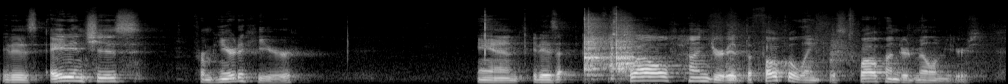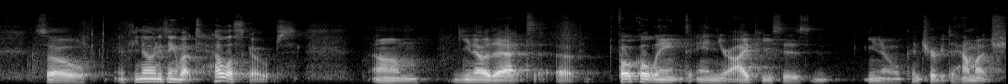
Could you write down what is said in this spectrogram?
It is 8 inches from here to here, and it is 1200, the focal length is 1200 millimeters. So if you know anything about telescopes, um, you know that uh, focal length and your eyepieces, you know, contribute to how much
